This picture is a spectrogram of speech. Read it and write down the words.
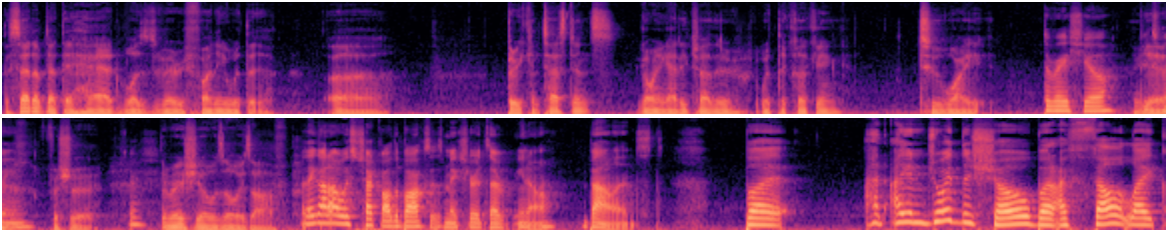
the setup that they had was very funny with the uh three contestants going at each other with the cooking two white. The ratio yeah for sure. For the ratio was always off. They gotta always check all the boxes, make sure it's ev- you know balanced. But I enjoyed the show, but I felt like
